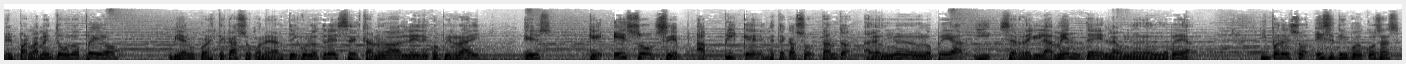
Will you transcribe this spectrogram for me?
el Parlamento Europeo, bien, con este caso, con el artículo 13 de esta nueva ley de copyright, es que eso se aplique, en este caso, tanto a la Unión Europea y se reglamente en la Unión Europea. Y por eso ese tipo de cosas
